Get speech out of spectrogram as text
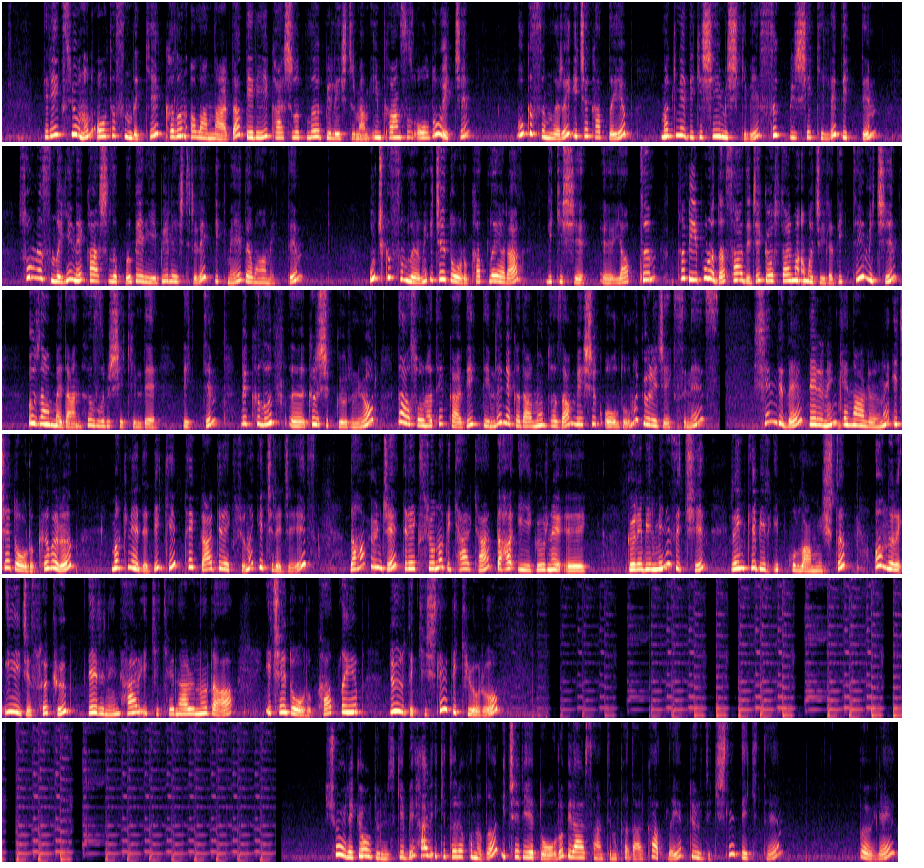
Direksiyonun ortasındaki kalın alanlarda deriyi karşılıklı birleştirmem imkansız olduğu için bu kısımları içe katlayıp makine dikişiymiş gibi sık bir şekilde diktim. Sonrasında yine karşılıklı deriyi birleştirerek dikmeye devam ettim. Uç kısımlarını içe doğru katlayarak dikişi e, yaptım. Tabii burada sadece gösterme amacıyla diktiğim için özenmeden hızlı bir şekilde diktim ve kılıf e, kırışık görünüyor. Daha sonra tekrar diktiğimde ne kadar muntazam ve şık olduğunu göreceksiniz. Şimdi de derinin kenarlarını içe doğru kıvırıp makinede dikip tekrar direksiyona geçireceğiz. Daha önce direksiyona dikerken daha iyi görüne, e, görebilmeniz için renkli bir ip kullanmıştım. Onları iyice söküp derinin her iki kenarını da içe doğru katlayıp düz dikişle dikiyorum. Şöyle gördüğünüz gibi her iki tarafını da içeriye doğru birer santim kadar katlayıp düz dikişle diktim. Böyle.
